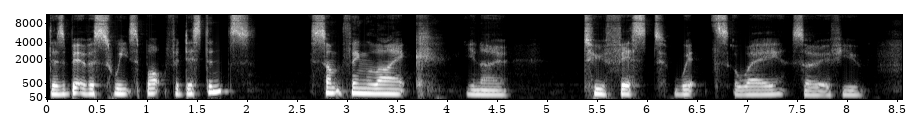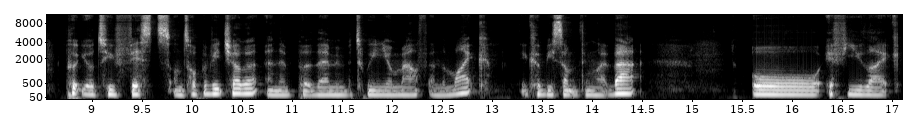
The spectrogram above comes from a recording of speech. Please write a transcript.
there's a bit of a sweet spot for distance. Something like, you know, two fist widths away. So if you put your two fists on top of each other and then put them in between your mouth and the mic, it could be something like that. Or if you like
